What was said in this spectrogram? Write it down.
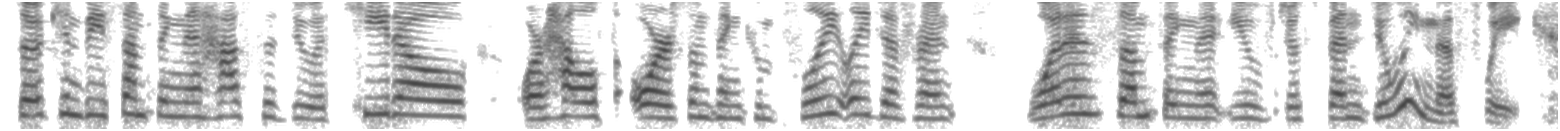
So it can be something that has to do with keto or health or something completely different what is something that you've just been doing this week?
